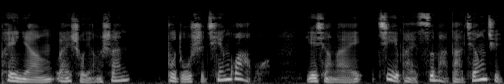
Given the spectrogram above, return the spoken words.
佩娘来首阳山，不独是牵挂我，也想来祭拜司马大将军，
